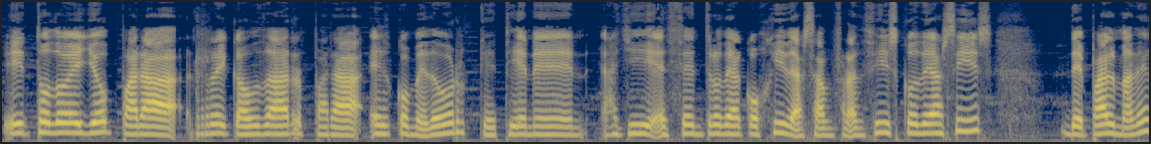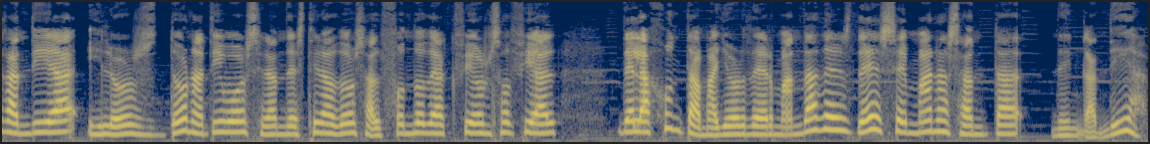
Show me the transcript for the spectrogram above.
Y todo ello para recaudar para el comedor que tienen allí el centro de acogida San Francisco de Asís, de Palma de Gandía y los donativos serán destinados al Fondo de Acción Social de la Junta Mayor de Hermandades de Semana Santa de Gandía.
